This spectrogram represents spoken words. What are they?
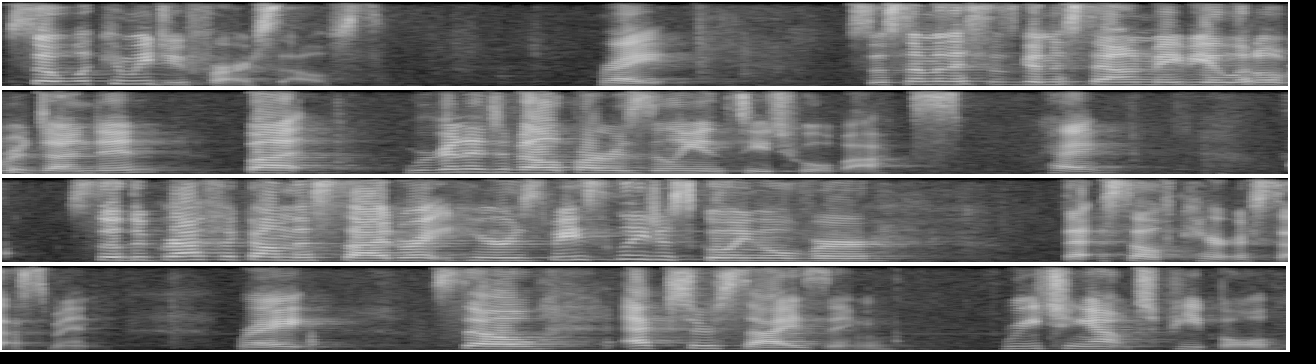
So, what can we do for ourselves? Right? So, some of this is going to sound maybe a little redundant, but we're going to develop our resiliency toolbox. Okay? So, the graphic on this side right here is basically just going over that self care assessment, right? So, exercising, reaching out to people,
